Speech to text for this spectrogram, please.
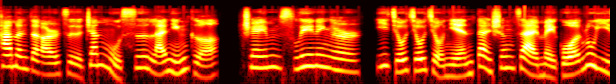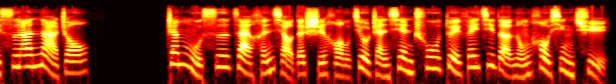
他们的儿子詹姆斯·莱宁格 James Leininger，一九九九年诞生在美国路易斯安那州。詹姆斯在很小的时候就展现出对飞机的浓厚兴趣。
